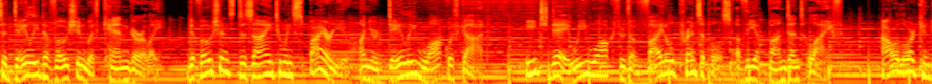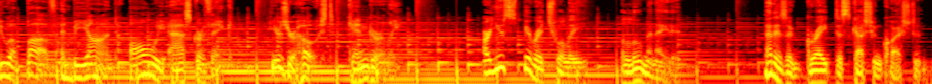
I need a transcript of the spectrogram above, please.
to Daily Devotion with Ken Gurley. Devotions designed to inspire you on your daily walk with God. Each day we walk through the vital principles of the abundant life. Our Lord can do above and beyond all we ask or think. Here's your host, Ken Gurley. Are you spiritually illuminated? That is a great discussion question.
